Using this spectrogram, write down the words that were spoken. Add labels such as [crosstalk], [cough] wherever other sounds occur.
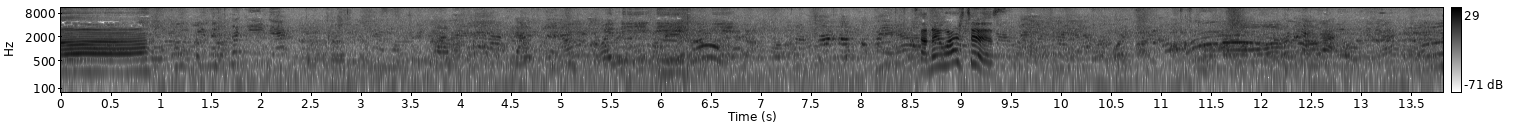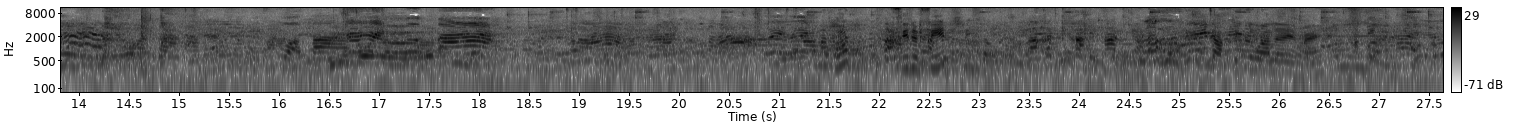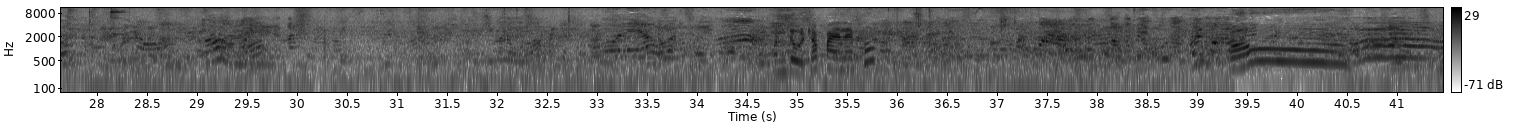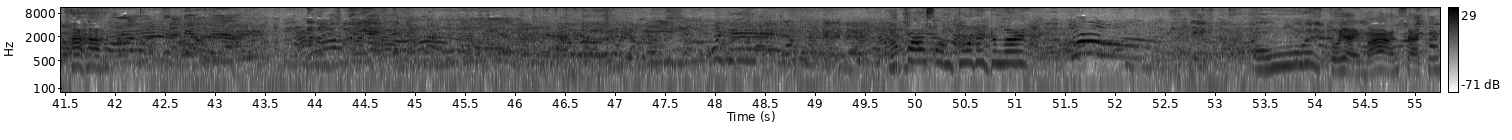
See the fish? จับทุกตัวเลยเห็นไหมมันดูดเข้าไปเลยปุ๊บโอ้ hàng xa chứ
